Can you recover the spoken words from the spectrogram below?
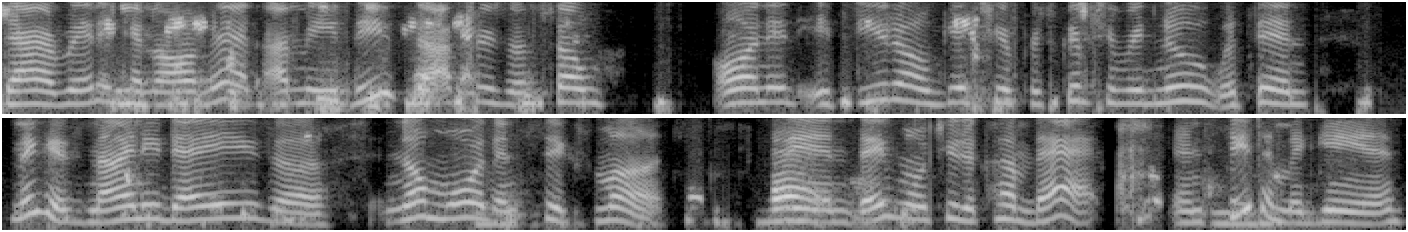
diuretic and all that, I mean, these doctors are so on it. If you don't get your prescription renewed within, I think it's 90 days or no more than six months, then they want you to come back and see them again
